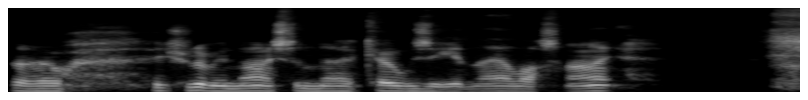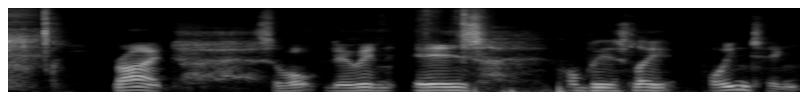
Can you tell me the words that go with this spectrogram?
So it should have been nice and uh, cosy in there last night. Right, so what we're doing is obviously pointing.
